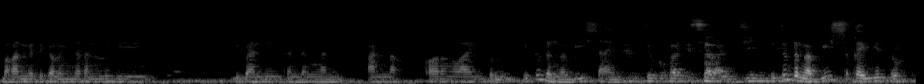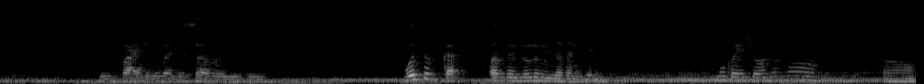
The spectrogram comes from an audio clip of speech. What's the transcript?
bahkan ketika lu misalkan lu di dibandingkan dengan anak orang lain pun itu udah nggak bisa anjir. Itu gue paling kesel anjing. itu udah nggak bisa kayak gitu Sumpah itu gue paling kesel kayak gitu. gue tuh kak waktu dulu misalkan gini mau kayak sono no oh,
